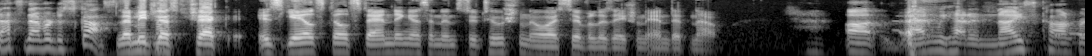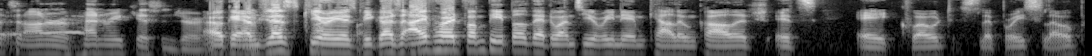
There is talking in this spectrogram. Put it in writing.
that's never discussed. Let me just check. Is Yale still standing as an institution or has civilization ended now? Uh, and we had a nice conference in honor of Henry Kissinger. Okay, I'm just curious because I've heard from people that once you rename Calhoun College, it's a quote slippery slope,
